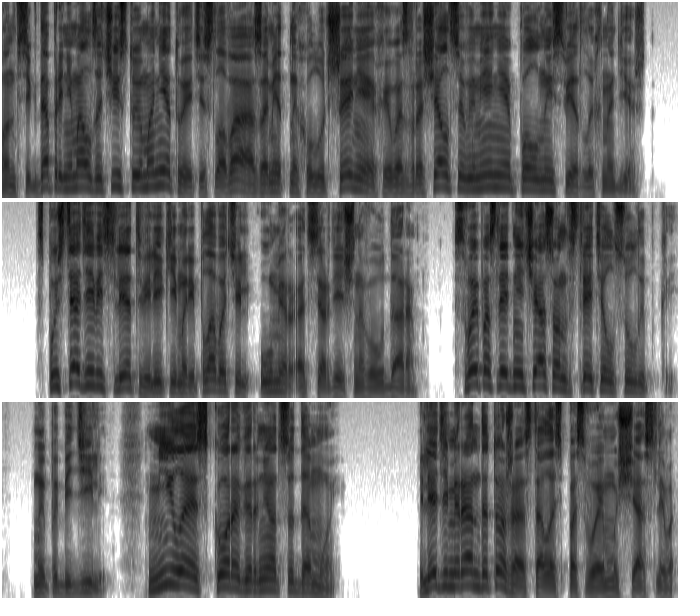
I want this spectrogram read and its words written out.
Он всегда принимал за чистую монету эти слова о заметных улучшениях и возвращался в имение полный светлых надежд. Спустя 9 лет великий мореплаватель умер от сердечного удара. Свой последний час он встретил с улыбкой. Мы победили. Милая скоро вернется домой. Леди Миранда тоже осталась по-своему счастлива.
